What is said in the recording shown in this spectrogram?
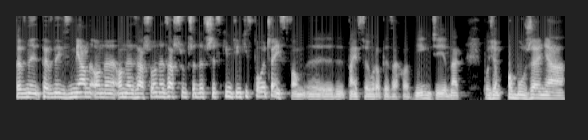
pewny, pewnych zmian one, one zaszły. One zaszły przede wszystkim dzięki społeczeństwom y, państw Europy Zachodniej, gdzie jednak poziom oburzenia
